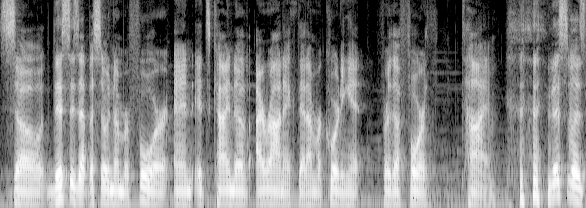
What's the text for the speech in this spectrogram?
So, this is episode number four, and it's kind of ironic that I'm recording it for the fourth time. this was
